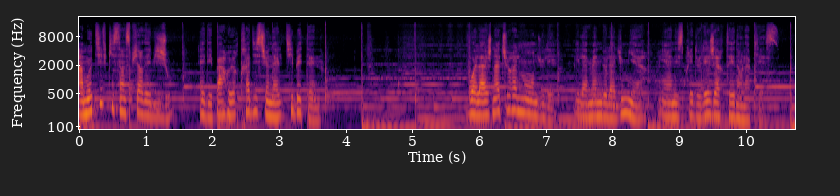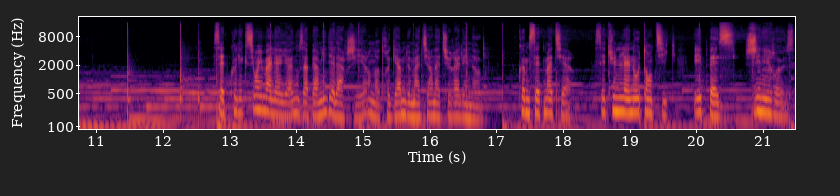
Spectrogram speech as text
Un motif qui s'inspire des bijoux et des parures traditionnelles tibétaines. Voilage naturellement ondulé, il amène de la lumière et un esprit de légèreté dans la pièce. Cette collection Himalaya nous a permis d'élargir notre gamme de matières naturelles et nobles. Comme cette matière, c'est une laine authentique, épaisse, généreuse.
